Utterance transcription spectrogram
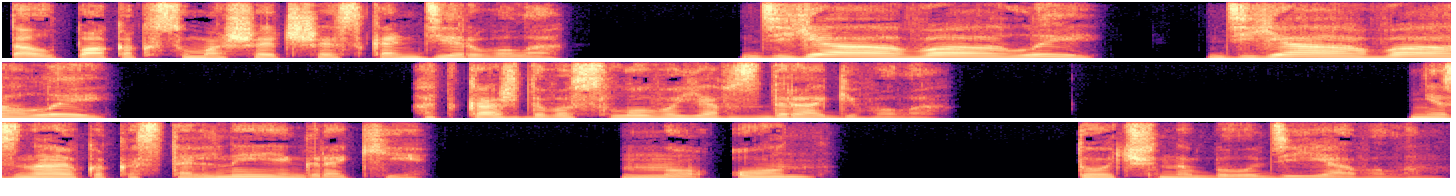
Толпа, как сумасшедшая, скандировала «Дьяволы! Дьяволы!» От каждого слова я вздрагивала. Не знаю, как остальные игроки, но он точно был дьяволом.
